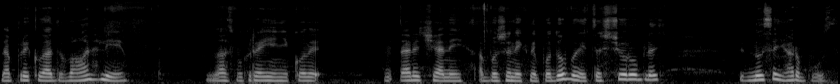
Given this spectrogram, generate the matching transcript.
Наприклад, в Англії, у нас в Україні, коли наречений або жених не подобається, що роблять? Підносять гарбуз.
